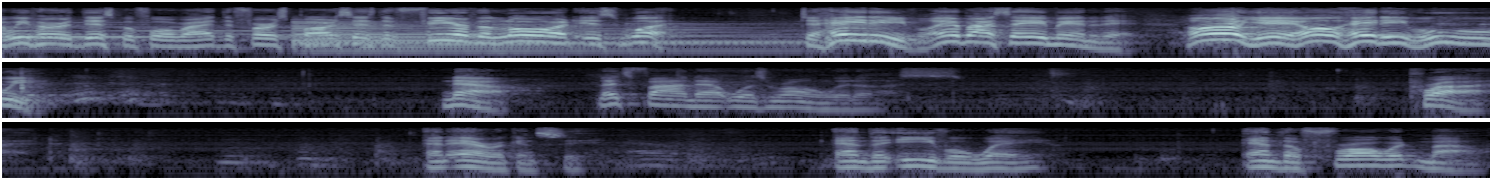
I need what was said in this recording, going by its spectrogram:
Now we've heard this before, right? The first part says, The fear of the Lord is what? To hate evil. Everybody say amen to that. Oh, yeah. Oh, hate evil. Ooh-wee. Now, let's find out what's wrong with us pride and arrogancy and the evil way and the forward mouth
